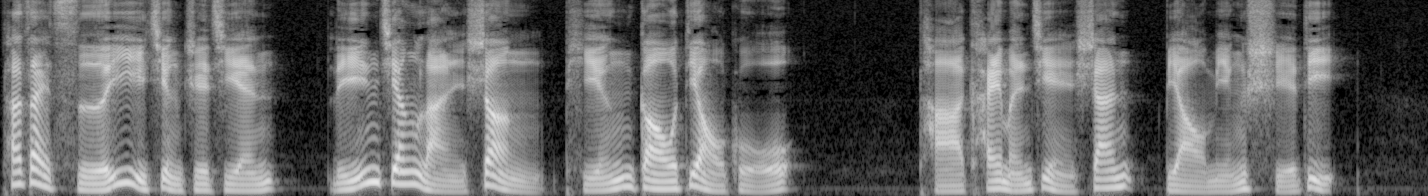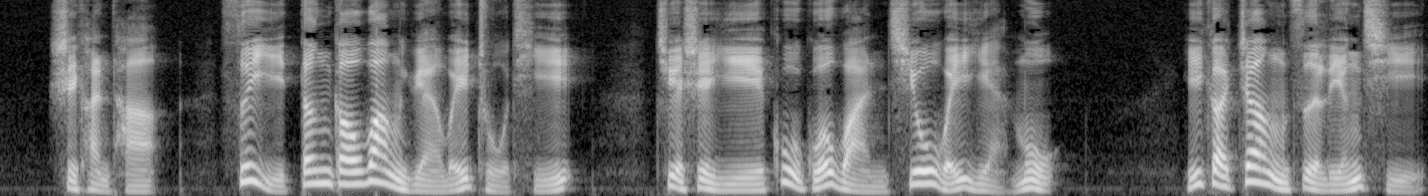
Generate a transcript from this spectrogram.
他在此意境之间。临江揽胜，凭高吊古。他开门见山，表明实地。试看他虽以登高望远为主题，却是以故国晚秋为眼目。一个正字领起，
